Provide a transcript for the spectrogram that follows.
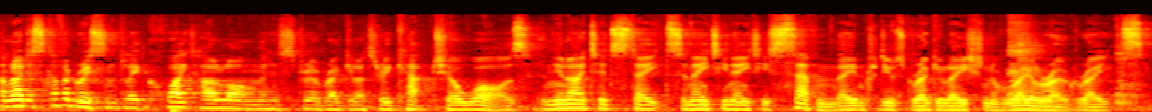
I mean, I discovered recently quite how long the history of regulatory capture was. In the United States, in 1887, they introduced regulation of railroad rates.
